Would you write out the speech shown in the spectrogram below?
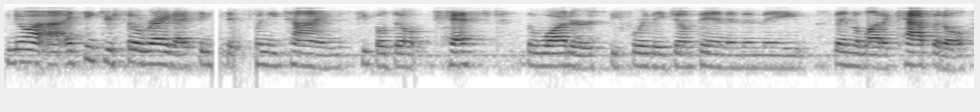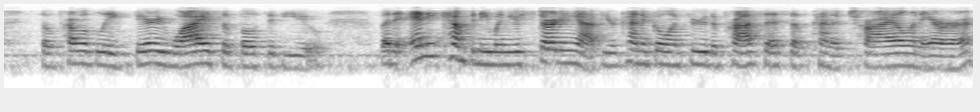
You know, I, I think you're so right. I think that many times people don't test the waters before they jump in and then they spend a lot of capital so probably very wise of both of you. But at any company, when you're starting up, you're kind of going through the process of kind of trial and error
